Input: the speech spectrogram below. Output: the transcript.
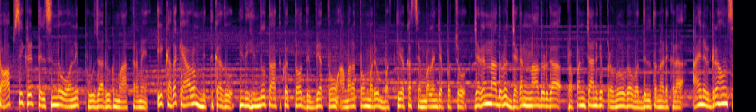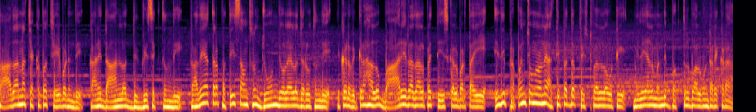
టాప్ సీక్రెట్ తెలిసింది ఓన్లీ పూజారులకు మాత్రమే. ఈ కథ కేవలం మిత్ కాదు. ఇది హిందూ తాత్వికతో దివ్యత్వం అమరత్వం మరియు భక్తి యొక్క సింబల్ అని చెప్పొచ్చు. జగన్నాథుడు జగన్నాథుడుగా ప్రపంచానికి ప్రభువుగా వదిలుతున్నాడు ఇక్కడ. ఆయన విగ్రహం సాధారణ చెక్కతో చేయబడింది కానీ దానిలో దివ్య శక్తి ఉంది. రథయాత్ర ప్రతి సంవత్సరం జూన్ జూలైలో జరుగుతుంది. ఇక్కడ విగ్రహాలు భారీ రథాలపై తీసుకెళ్ళబడతాయి. ఇది ప్రపంచంలోనే అతిపెద్ద ఫెస్టివల్లో ఒకటి. మిలియన్ల మంది భక్తులు పాల్గొంటారు ఇక్కడ.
